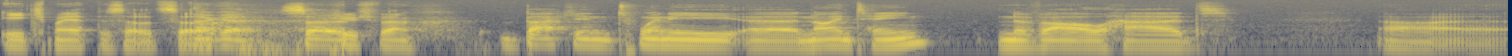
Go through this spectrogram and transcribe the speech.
each my episode, so Okay, so- huge fan. back in 2019, Naval had uh,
